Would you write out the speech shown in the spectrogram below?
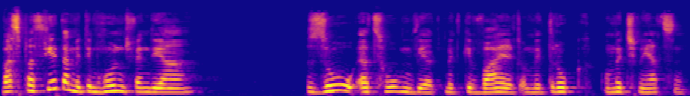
Was passiert dann mit dem Hund, wenn der so erzogen wird mit Gewalt und mit Druck und mit Schmerzen.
